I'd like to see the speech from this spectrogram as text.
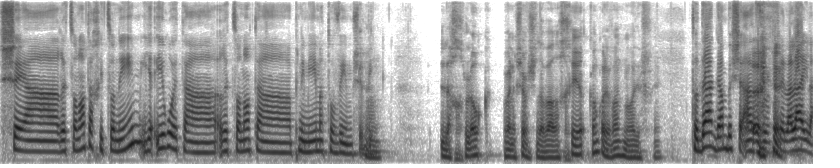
שהרצונות החיצוניים יאירו את הרצונות הפנימיים הטובים שבי. כן. לחלוק, ואני חושב שהדבר הכי, קודם כל הבנת מאוד יפה. תודה גם בשעה זו של הלילה.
